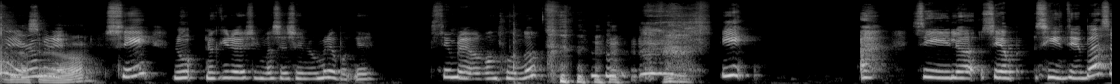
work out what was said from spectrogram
¿Cómo ¿El nombre? acelerador? Sí, no, no quiero decir más ese nombre porque siempre me confundo. y ah, si, lo, si, si te pasa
